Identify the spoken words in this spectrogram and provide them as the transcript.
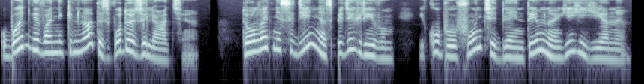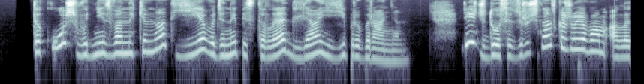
Обидві ванні кімнати з водоізоляцією. Туалетні сидіння з підігрівом і купою функцій для інтимної гігієни. Також в одній з ванних кімнат є водяний пістолет для її прибирання. Річ досить зручна, скажу я вам, але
